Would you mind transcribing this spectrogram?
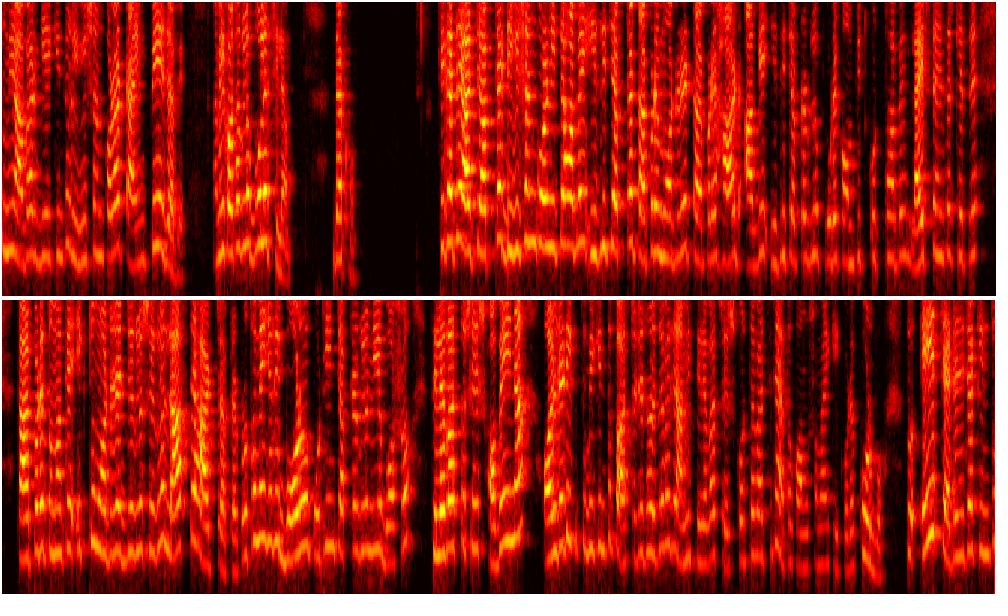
তুমি আবার গিয়ে কিন্তু রিভিশন করার টাইম পেয়ে যাবে। আমি কথাগুলো বলেছিলাম। দেখো, ঠিক আছে, আর চ্যাপ্টার ডিভিশন করে নিতে হবে ইজি চ্যাপ্টার তারপরে মডারেট তারপরে হার্ড আগে ইজি চ্যাপ্টারগুলো পড়ে কমপ্লিট করতে হবে। লাইফ সায়েন্সের ক্ষেত্রে তারপরে তোমাকে একটু মডারেট যেগুলো, সেগুলো লাস্টে হার্ড চ্যাপ্টার প্রথমেই যদি বড় কঠিন চ্যাপ্টারগুলো নিয়ে বসো সিলেবাস তো শেষ হবেই না। অলরেডি তুমি কিন্তু ফার্স্টেড হয়ে যাবে যে আমি সিলেবাস শেষ করতে পারছি না, এত কম সময়ে কি করে করব? তো এই স্ট্র্যাটেজিটা কিন্তু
